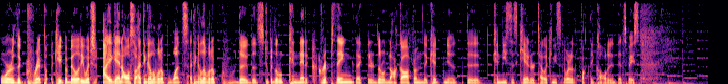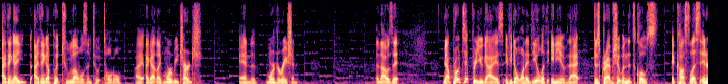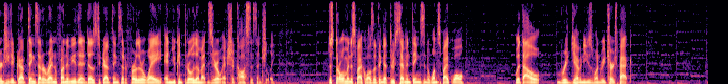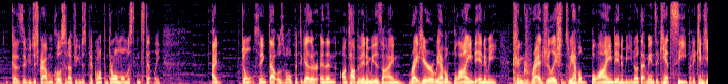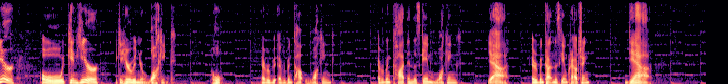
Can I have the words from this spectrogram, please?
Or the grip capability, which I, again, also, I think I leveled up once. I think I leveled up the, the stupid little kinetic grip thing, like their little knockoff from the kid, you know, the kinesis kit or telekinesis, whatever the fuck they called it in Dead Space. I think I I think I put two levels into it total. I, I got like more recharge and uh, more duration. And that was it. Now, pro tip for you guys, if you don't want to deal with any of that, just grab shit when it's close. It costs less energy to grab things that are right in front of you than it does to grab things that are further away, and you can throw them at zero extra cost, essentially. Just throw them into spike walls. I think I threw seven things into one spike wall without having to use one recharge pack. Because if you just grab them close enough, you can just pick them up and throw them almost instantly. I don't think that was well put together. And then on top of enemy design, right here, we have a blind enemy. Congratulations, we have a blind enemy. You know what that means? It can't see, but it can hear. Oh, it can hear. It can hear when you're walking. Oh, ever ever been caught walking? Ever been caught in this game walking? Yeah. Ever been caught in this game crouching? Yeah.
